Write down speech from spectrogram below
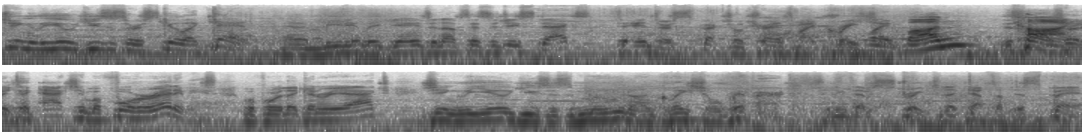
Jing Liu uses her skill again and immediately gains enough Syzygy stacks to enter Spectral Transmigration. Wait, Bun This allows her to take action before her enemies. Before they can react, Jing Liu uses Moon on Glacial River, sending them straight to the depths of despair.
